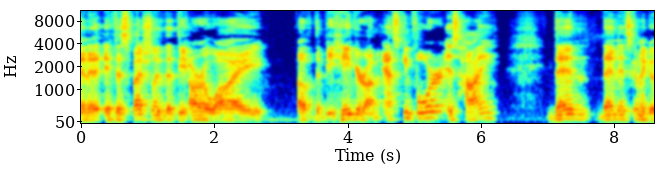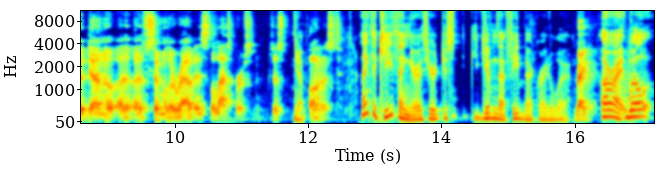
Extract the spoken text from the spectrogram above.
and if especially that the roi of the behavior i'm asking for is high then then it's going to go down a, a, similar route as the last person. Just yep. honest. I think the key thing there is you're just giving that feedback right away. Right. All right. Well,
